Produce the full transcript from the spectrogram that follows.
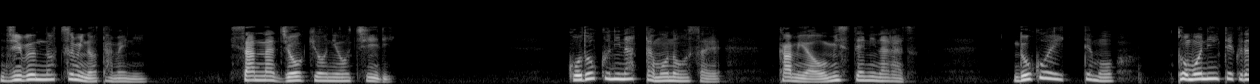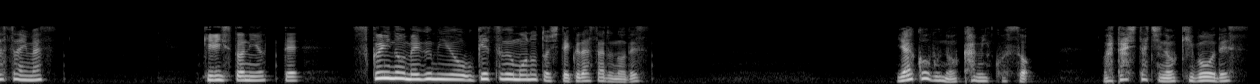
自分の罪のために悲惨な状況に陥り、孤独になった者をさえ神はお見捨てにならず、どこへ行っても共にいてくださいます。キリストによって救いの恵みを受け継ぐ者としてくださるのです。ヤコブの神こそ私たちの希望です。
